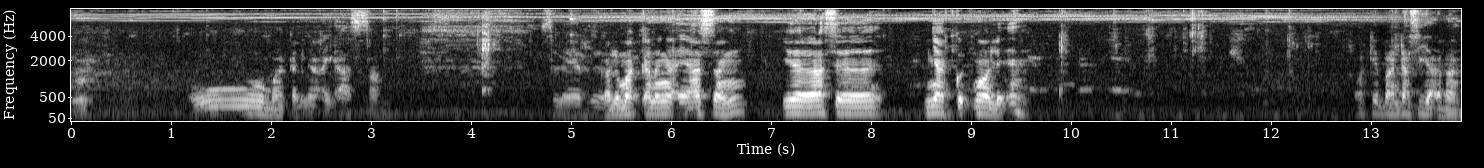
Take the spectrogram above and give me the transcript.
Hmm. Oh, makan dengan air asam. Selera. Kalau makan dengan air asam, dia rasa nyakut molek eh. Okey bang, dah siap bang.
